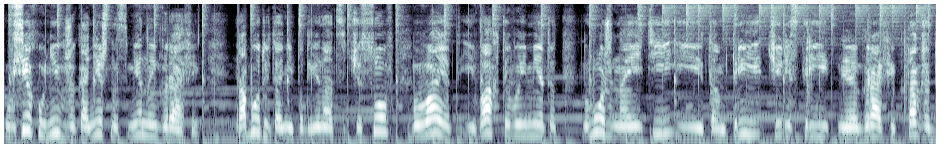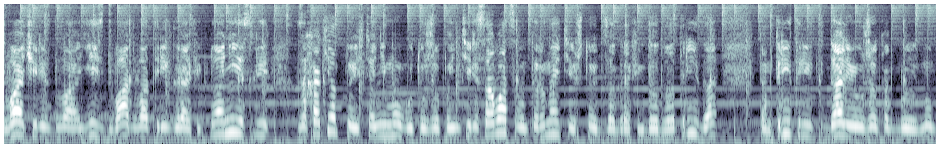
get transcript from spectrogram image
У всех у них же, конечно, сменный график. Работают они по 12 часов, бывает и вахтовый метод, но можно найти и там 3 через 3 э, график, также 2 через 2, есть 2-2-3 график. Но они, если захотят, то есть они могут уже поинтересоваться в интернете, что это за график 2-2-3, да, там 3-3, далее уже как бы, ну,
